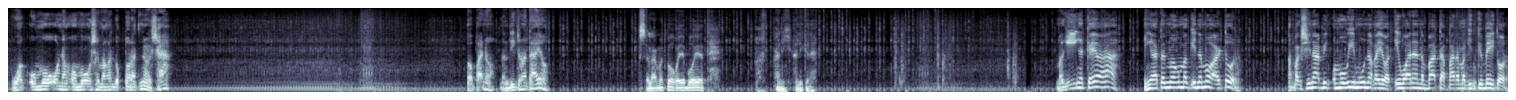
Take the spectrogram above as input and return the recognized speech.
huwag umuo ng umuo sa mga doktor at nurse, ha? O paano? Nandito na tayo. Salamat po, Kuya Boyet. Honey, halika na. Mag-iingat kayo ha. Ingatan mo ang mag-ina mo, Arthur. Kapag sinabing umuwi muna kayo at iwanan ng bata para mag-incubator,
